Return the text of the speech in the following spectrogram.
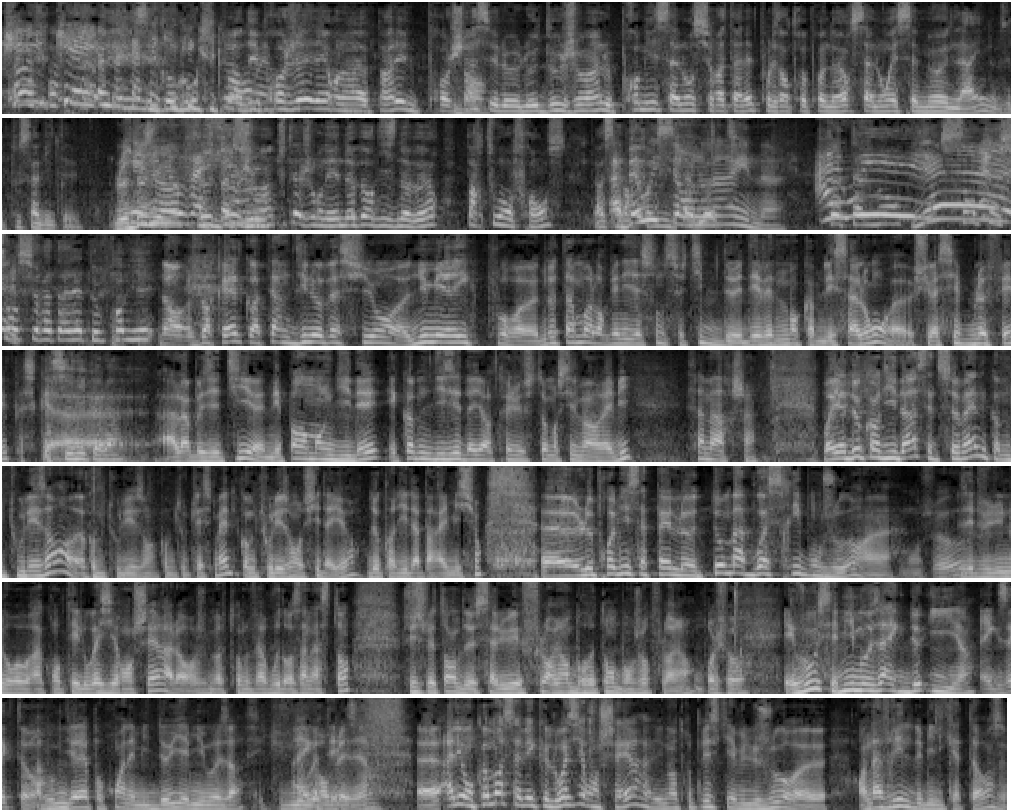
C'est le kangourou qui porte des projets. D'ailleurs, on en a parlé. Le prochain, Bon. c'est le, le 2 juin, le premier salon sur Internet pour les entrepreneurs, salon SME Online. Vous êtes tous invités. Le 2 Quelle juin. Le 2 partout. juin, toute la journée, 9h-19h, partout en France. Là, Ah ben oui, c'est online Ah Totalement, 100% sur Internet, le premier. Non, je dois reconnaître qu'en termes d'innovation euh, numérique pour euh, notamment l'organisation de ce type d'événements comme les salons, euh, je suis assez bluffé parce que Merci, Nicolas. Alain Bosetti euh, n'est pas en manque d'idées et comme disait d'ailleurs très justement Sylvain Aurébi, ça marche. hein. Bon, il y a deux candidats cette semaine, comme tous les ans, euh, comme tous les ans, comme toutes les semaines, comme tous les ans aussi d'ailleurs, deux candidats par émission. Euh, le premier s'appelle Thomas Boisserie. Bonjour. Bonjour. Vous êtes venu nous raconter loisirs en chair. Alors je me retourne vers vous dans un instant. Juste le temps de saluer Florian Breton. Bonjour Florian. Bonjour. Et vous, c'est Mimosa avec deux i. Hein. Exactement. Alors, vous me direz pourquoi on a mis deux i à Mimosa. C'est une Avec nouveauté. grand plaisir. Euh, allez, on commence avec Loisirs en chair, une entreprise qui a vu le jour euh, en avril 2014.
